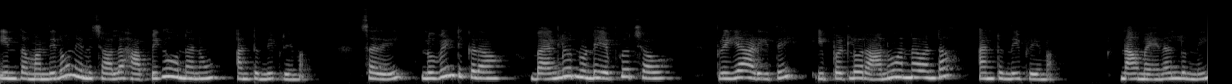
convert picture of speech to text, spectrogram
ఇంతమందిలో నేను చాలా హ్యాపీగా ఉన్నాను అంటుంది ప్రేమ. సరే నువ్వేంటి ఇక్కడ బెంగళూరు నుండి ఎప్పుడు వచ్చావు ప్రియా అడిగితే ఇప్పట్లో రాను అన్నావంట అంటుంది ప్రేమ. నా మేనల్లుని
